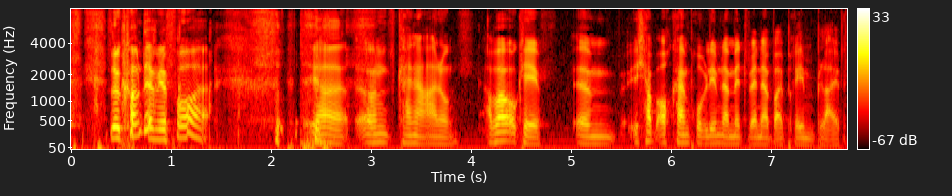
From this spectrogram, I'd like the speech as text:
so kommt er mir vor. Ja, und keine Ahnung. Aber okay, ähm, ich habe auch kein Problem damit, wenn er bei Bremen bleibt.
